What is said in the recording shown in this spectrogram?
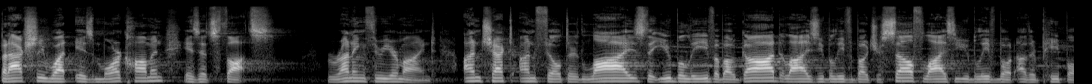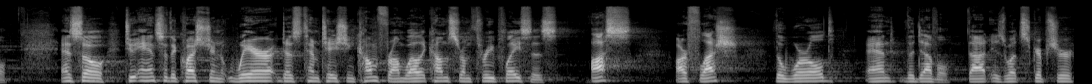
but actually, what is more common is its thoughts running through your mind. Unchecked, unfiltered, lies that you believe about God, lies you believe about yourself, lies that you believe about other people. And so, to answer the question, where does temptation come from? Well, it comes from three places us, our flesh, the world, and the devil. That is what Scripture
